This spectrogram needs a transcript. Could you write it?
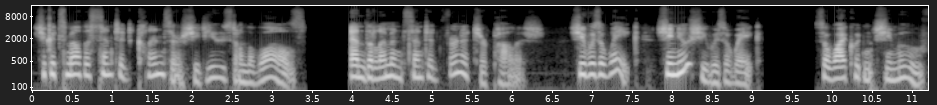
She could smell the scented cleanser she'd used on the walls and the lemon scented furniture polish. She was awake. She knew she was awake. So why couldn't she move?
